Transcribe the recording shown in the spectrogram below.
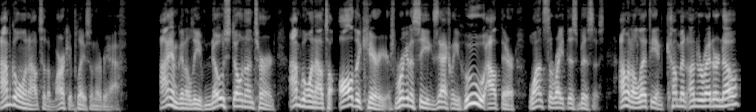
I'm going out to the marketplace on their behalf. I am going to leave no stone unturned. I'm going out to all the carriers. We're going to see exactly who out there wants to write this business. I'm going to let the incumbent underwriter know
